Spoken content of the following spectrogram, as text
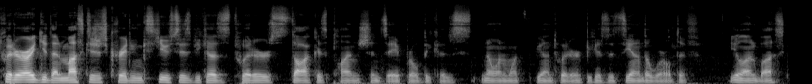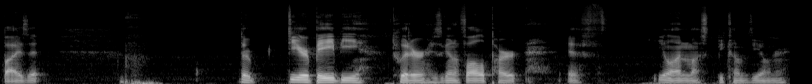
Twitter argued that Musk is just creating excuses because Twitter's stock has plunged since April because no one wants to be on Twitter because it's the end of the world if Elon Musk buys it. Their dear baby Twitter is going to fall apart if Elon Musk becomes the owner.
